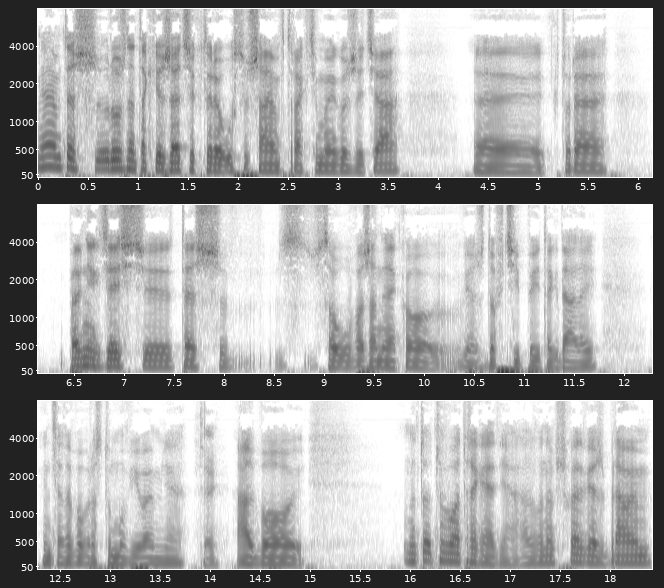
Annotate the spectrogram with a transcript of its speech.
miałem też różne takie rzeczy, które usłyszałem w trakcie mojego życia, e, które pewnie gdzieś e, też są uważane jako, wiesz, dowcipy i tak dalej. Więc ja to po prostu mówiłem, nie? Tak. Albo, no to, to była tragedia. Albo na przykład, wiesz, brałem,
